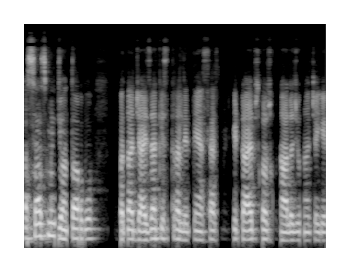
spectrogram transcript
اسیسمنٹ جانتا ہو وہ پتا جائزہ کس طرح لیتے ہیں اسیسمنٹ کی ٹائپس کا اس کو نالج ہونا چاہیے۔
